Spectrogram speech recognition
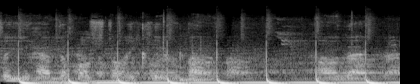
So you have the whole story clear about how that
